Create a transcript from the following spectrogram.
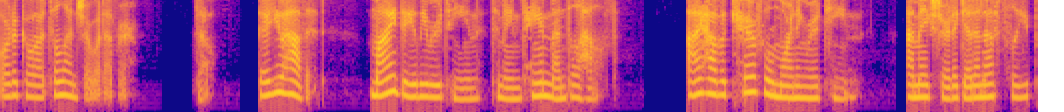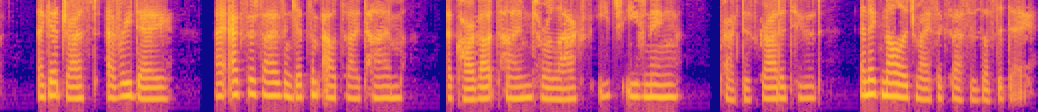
or to go out to lunch or whatever. So there you have it, my daily routine to maintain mental health. I have a careful morning routine. I make sure to get enough sleep. I get dressed every day. I exercise and get some outside time. I carve out time to relax each evening, practice gratitude, and acknowledge my successes of the day.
